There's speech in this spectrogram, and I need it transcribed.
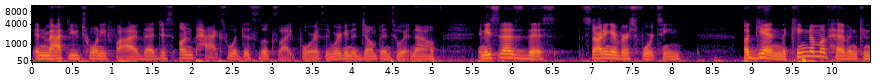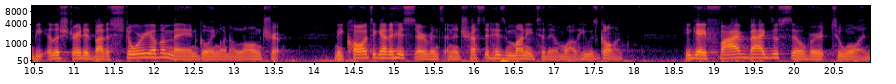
in Matthew 25 that just unpacks what this looks like for us. And we're going to jump into it now. And he says this, starting in verse 14. Again, the kingdom of heaven can be illustrated by the story of a man going on a long trip. And he called together his servants and entrusted his money to them while he was gone. He gave five bags of silver to one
